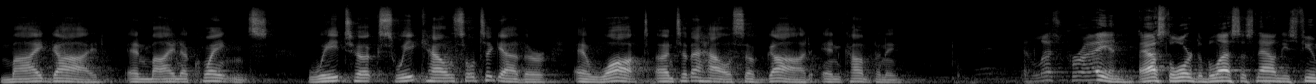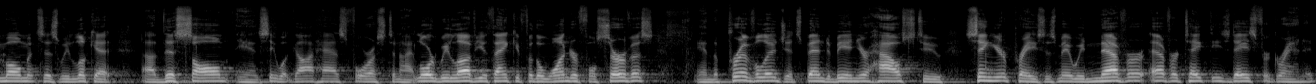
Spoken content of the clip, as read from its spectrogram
my guide, and mine acquaintance. We took sweet counsel together and walked unto the house of God in company. And let's pray and ask the Lord to bless us now in these few moments as we look at uh, this psalm and see what God has for us tonight. Lord, we love you. Thank you for the wonderful service and the privilege it's been to be in your house to sing your praises. May we never, ever take these days for granted.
